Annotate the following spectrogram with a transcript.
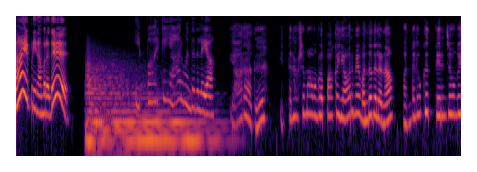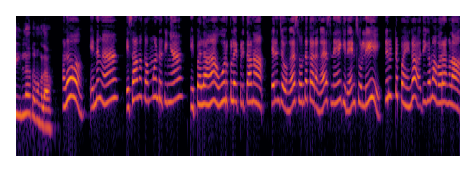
நான் எப்படி நம்புறது? இப்ப வரைக்கும் யாரும் வந்தது இல்லையா யாராது இத்தனை வருஷமா அவங்கள பார்க்க யாருமே வந்ததில்லைனா? அந்த அளவுக்கு தெரிஞ்சவங்க இல்லாதவங்களா? ஹலோ என்னங்க? பேசாம கம்மான் இருக்கீங்க? இப்பெல்லாம் ஊருக்குள்ள இப்படித்தானா? தெரிஞ்சவங்க சொந்தக்காரங்க சிநேகிதேன்னு சொல்லி திருட்டு பையங்க அதிகமா வராங்களாம்.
